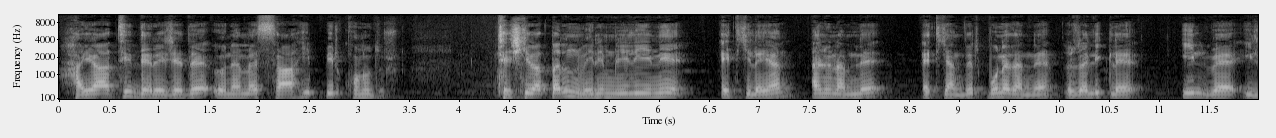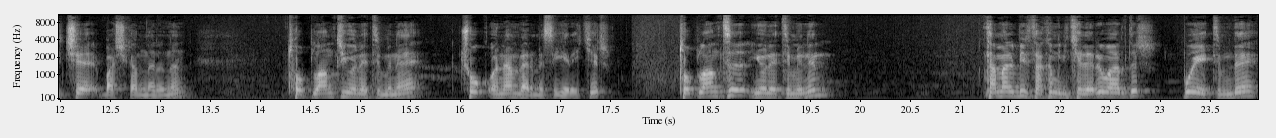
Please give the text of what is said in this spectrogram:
hayati derecede öneme sahip bir konudur. Teşkilatların verimliliğini etkileyen en önemli etkendir. Bu nedenle özellikle il ve ilçe başkanlarının toplantı yönetimine çok önem vermesi gerekir. Toplantı yönetiminin temel bir takım ilkeleri vardır. Bu eğitimde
